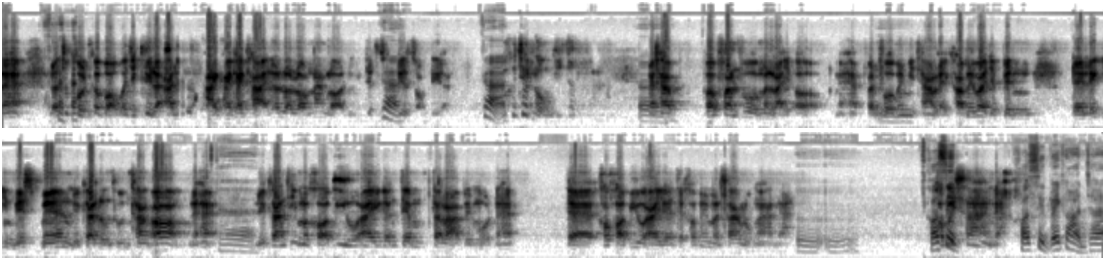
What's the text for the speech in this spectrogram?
นะฮะแล้วทุกคนก็บอกว่าจะขึ้นละอันขายขายขายขายแล้วเราลองนั่งรอดูจะสักเดือนสองเดือนค่ะมันก็จะลงจริงเออๆนะครับ เพราะฟันโฟมันไหลออกนะฮะฟันโฟไม่มีทางไหลเข้าไม่ว่าจะเป็น direct investment หรือการลงทุนทางอ้อมนะฮะค่ะหรือการที่มาขอ BOI กันเต็มตลาดไปหมดนะฮะแต่เขาขอ BOI แล้วแต่เขาไม่มาสร้างโรงงานนะอืมอืมเขาเขาสิทไม่ธิ์สร้างนะเขาสิทธิ์ไว้ก่อนใช่ไหม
